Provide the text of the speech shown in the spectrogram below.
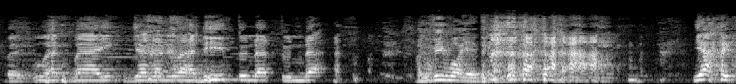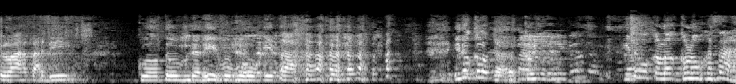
Berbuat baik janganlah ditunda-tunda. aku bimo ya itu Ya itulah tadi kultum dari pupuh kita. itu kalau itu kalau keluh kesah.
